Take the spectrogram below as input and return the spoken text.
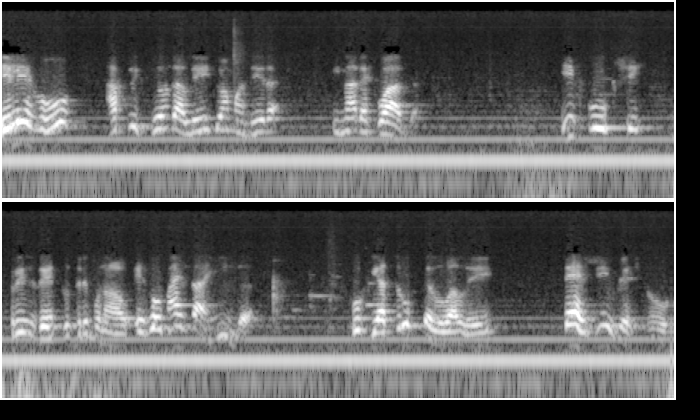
Ele errou aplicando a lei de uma maneira inadequada. E Fux, presidente do tribunal, errou mais ainda, porque atropelou a lei, tergiversou.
